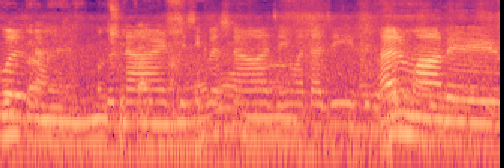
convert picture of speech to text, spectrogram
ભૂલતા. નહીં. ગુડ નાઇટ જય શ્રી કૃષ્ણ. જય માતાજી. હર મહાદેવ.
